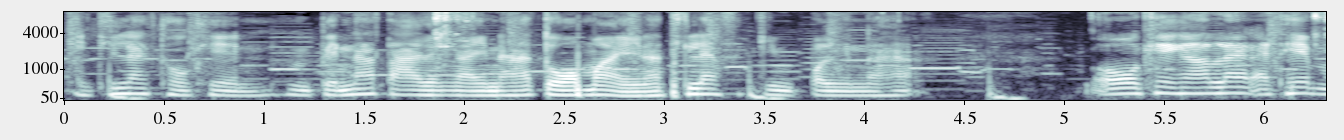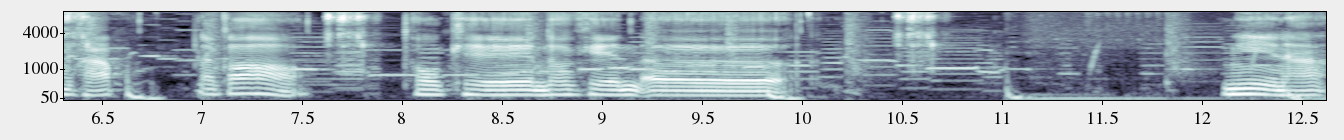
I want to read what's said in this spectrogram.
ไอ้ที่แรกโทเคนมันเป็นหน้าตายังไงนะฮะตัวใหม่นะที่แรกสกินปืนนะฮะโอเคครับแรกไอเทมครับ แล้วก็ โทเคนโทเคนเอ่อ นี่นะฮะ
